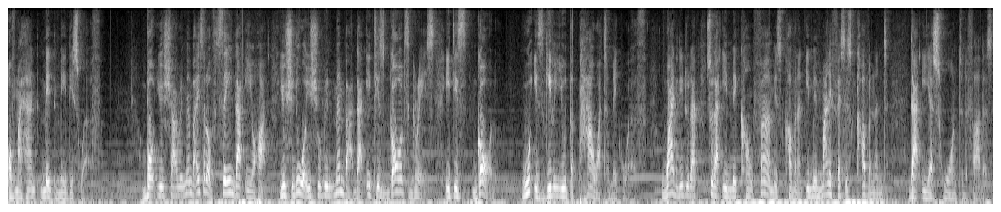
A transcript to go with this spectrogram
of my hand made me this wealth. But you shall remember, instead of saying that in your heart, you should do what? You should remember that it is God's grace. It is God who is giving you the power to make wealth. Why did he do that? So that he may confirm his covenant, he may manifest his covenant that he has sworn to the fathers.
